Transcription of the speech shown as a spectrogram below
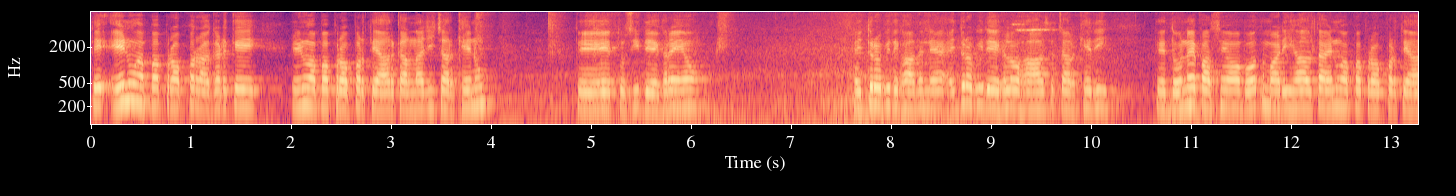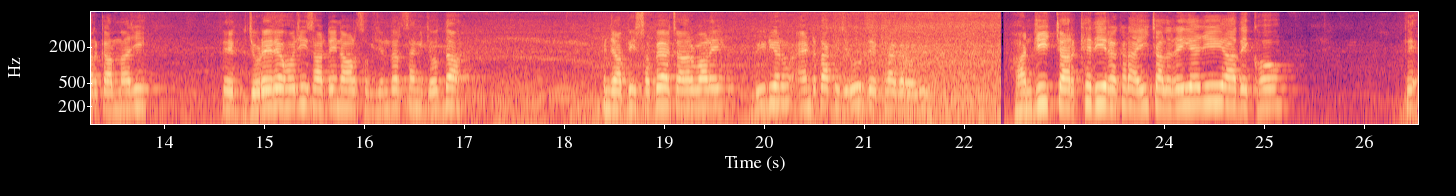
ਤੇ ਇਹਨੂੰ ਆਪਾਂ ਪ੍ਰੋਪਰ ਰਗੜ ਕੇ ਇਹਨੂੰ ਆਪਾਂ ਪ੍ਰੋਪਰ ਤਿਆਰ ਕਰਨਾ ਜੀ ਚਰਖੇ ਨੂੰ। ਤੇ ਤੁਸੀਂ ਦੇਖ ਰਹੇ ਹੋ, ਇਧਰੋਂ ਵੀ ਦਿਖਾ ਦਿੰਨੇ ਆ, ਇਧਰੋਂ ਵੀ ਦੇਖ ਲਓ ਹਾਲਤ ਚਰਖੇ ਦੀ। ਤੇ ਦੋਨੇ ਪਾਸਿਓਂ ਬਹੁਤ ਮਾੜੀ ਹਾਲਤ ਆ, ਇਹਨੂੰ ਆਪਾਂ ਪ੍ਰੋਪਰ ਤਿਆਰ ਕਰਨਾ ਜੀ। ਤੇ ਜੁੜੇ ਰਹੋ ਜੀ ਸਾਡੇ ਨਾਲ ਸੁਖਜਿੰਦਰ ਸਿੰਘ ਜੋਧਾ, ਪੰਜਾਬੀ ਸੱਭਿਆਚਾਰ ਵਾਲੇ। ਵੀਡੀਓ ਨੂੰ ਐਂਡ ਤੱਕ ਜਰੂਰ ਦੇਖਿਆ ਕਰੋ ਜੀ। ਹਾਂਜੀ, ਚਰਖੇ ਦੀ ਰਖੜਾਈ ਚੱਲ ਰਹੀ ਹੈ ਜੀ ਆ ਦੇਖੋ। ਤੇ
